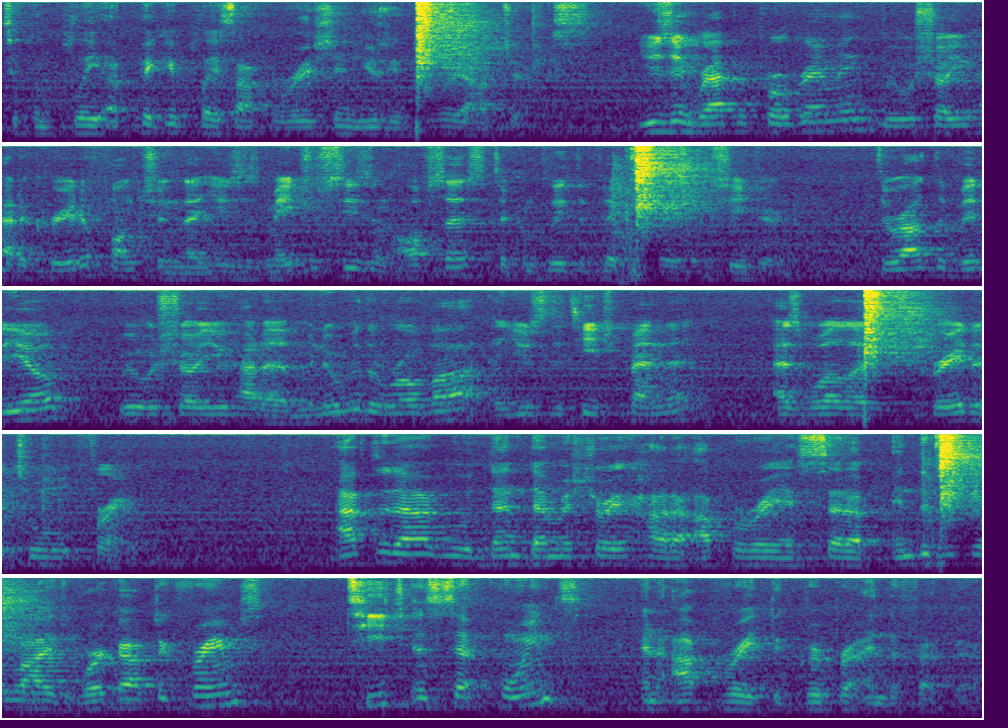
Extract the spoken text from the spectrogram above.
to complete a pick and place operation using three objects. Using rapid programming, we will show you how to create a function that uses matrices and offsets to complete the pick and place procedure. Throughout the video, we will show you how to maneuver the robot and use the teach pendant, as well as create a tool frame. After that, we will then demonstrate how to operate and set up individualized work object frames, teach and set points, and operate the gripper end effector.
